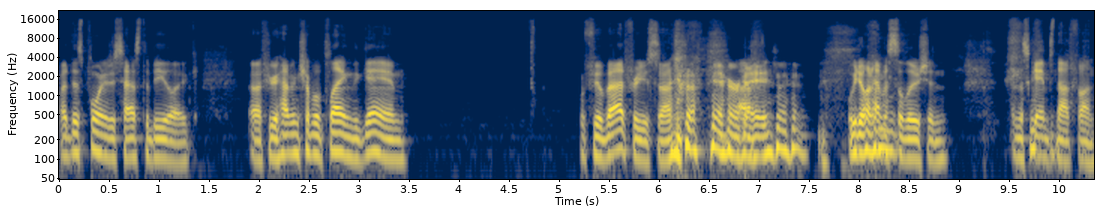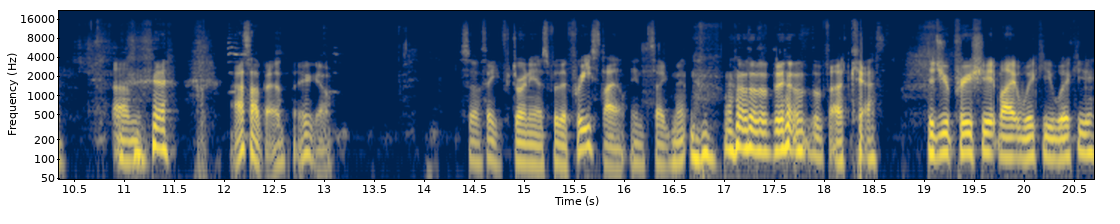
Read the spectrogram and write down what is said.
At this point, it just has to be like, uh, if you're having trouble playing the game, we feel bad for you, son. right. we don't have a solution, and this game's not fun. Um, That's not bad. There you go. So thank you for joining us for the freestyling segment of the, podcast. did you appreciate my wiki wiki?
